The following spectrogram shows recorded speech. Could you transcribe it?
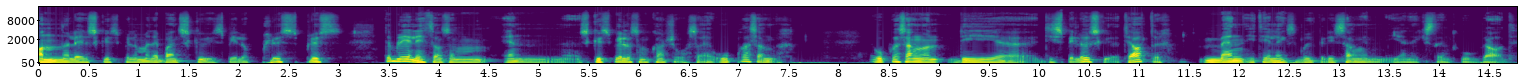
annerledes skuespiller, men det er bare en skuespiller pluss, pluss. Det blir litt sånn som en skuespiller som kanskje også er operasanger. Operasangerne de, eh, de spiller jo teater, men i tillegg så bruker de sangen i en ekstremt god grad.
